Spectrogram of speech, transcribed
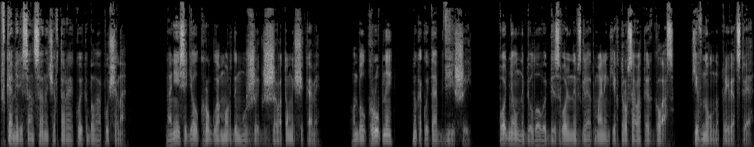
В камере Сансаныча вторая койка была опущена. На ней сидел кругломордый мужик с животом и щеками. Он был крупный, но какой-то обвисший. Поднял на Белова безвольный взгляд маленьких трусоватых глаз. Кивнул на приветствие.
